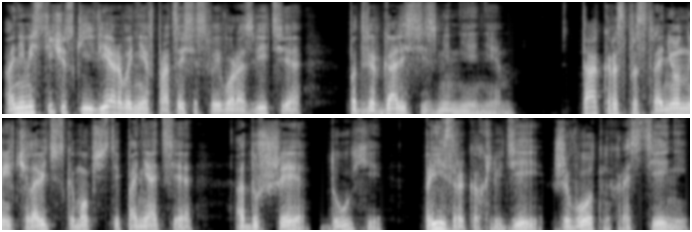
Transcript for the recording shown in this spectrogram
Анимистические верования в процессе своего развития подвергались изменениям. Так распространенные в человеческом обществе понятия о душе, духе, призраках людей, животных, растений,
